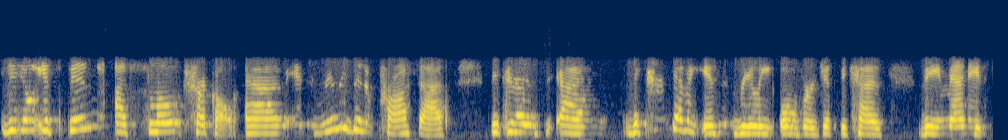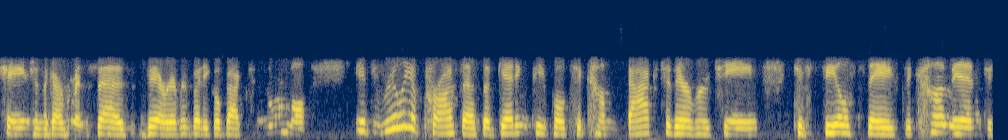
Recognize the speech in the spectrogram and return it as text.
You know, it's been a slow trickle, and it's really been a process because um, the pandemic isn't really over just because the mandates change and the government says, there, everybody go back to normal. It's really a process of getting people to come back to their routine, to feel safe, to come in, to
